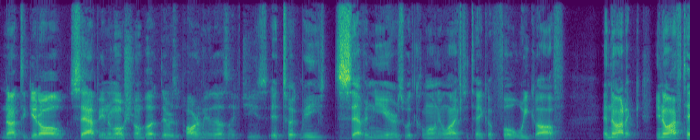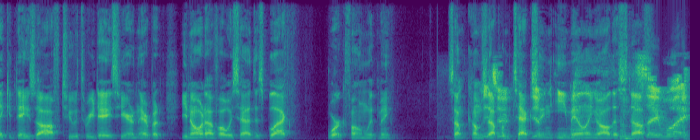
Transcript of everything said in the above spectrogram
not to get all sappy and emotional, but there was a part of me that I was like, geez, it took me seven years with Colonial Life to take a full week off. And not, a, you know, I've taken days off, two or three days here and there, but you know what? I've always had this black work phone with me something comes me up, too. I'm texting, yep. emailing, all this stuff. Same way.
